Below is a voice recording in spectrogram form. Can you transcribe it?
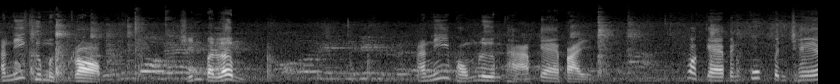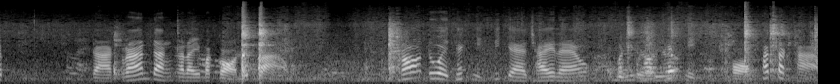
อันนี้คือหมึกกรอบ ชิ้นเบลเริ่ม อันนี้ผมลืมถามแกไป ว่าแกเป็นกุ๊กเป็นเชฟ จากร้านดังอะไรมาก่อนหรือเปล่า เพราะด้วยเทคนิคที่แกใช้แล้ว มันเข้าเทคนิคของพัตตาคาร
